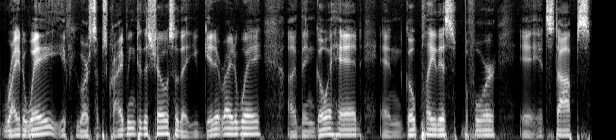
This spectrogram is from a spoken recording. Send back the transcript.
right away, if you are subscribing to the show so that you get it right away, uh, then go ahead and go play this before it, it stops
